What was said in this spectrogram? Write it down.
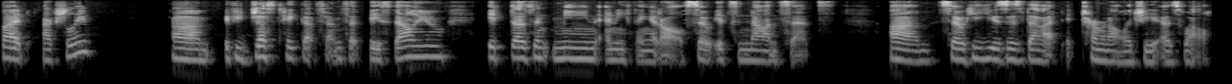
but actually um, if you just take that sentence at face value, it doesn't mean anything at all. So it's nonsense. Um, so he uses that terminology as well.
